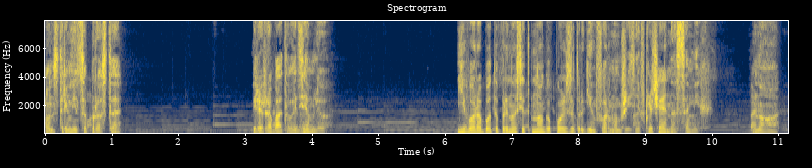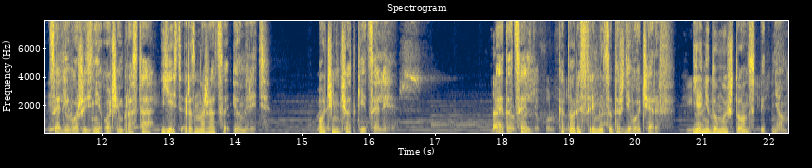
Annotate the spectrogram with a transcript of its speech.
Он стремится просто перерабатывать землю. Его работа приносит много пользы другим формам жизни, включая нас самих. Но цель его жизни очень проста — есть размножаться и умереть. Очень четкие цели. Это цель, которой стремится дождевой червь. Я не думаю, что он спит днем.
